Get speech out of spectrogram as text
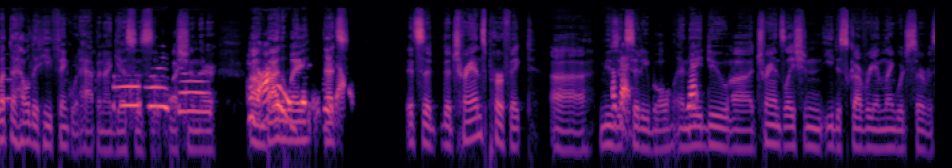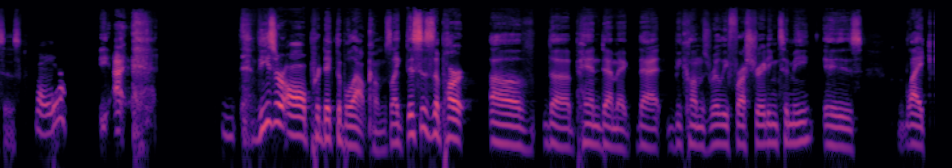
what the hell did he think would happen? I guess oh is the question God. there. Um, by the way, that's that. it's a, the TransPerfect uh, Music okay. City Bowl, and yep. they do uh, translation, e-discovery, and language services. There you go. I, these are all predictable outcomes. Like this is the part of the pandemic that becomes really frustrating to me is like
